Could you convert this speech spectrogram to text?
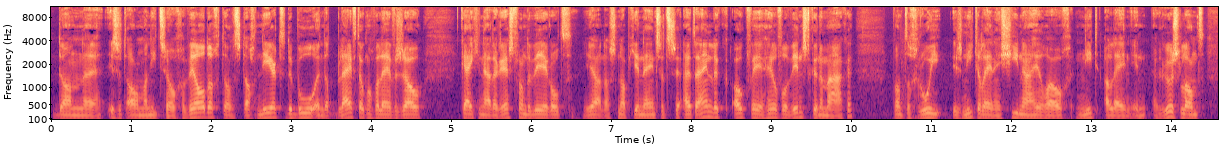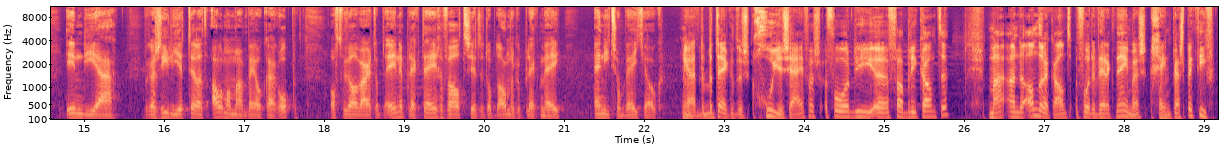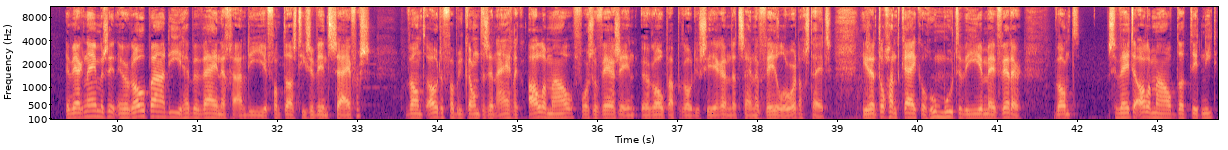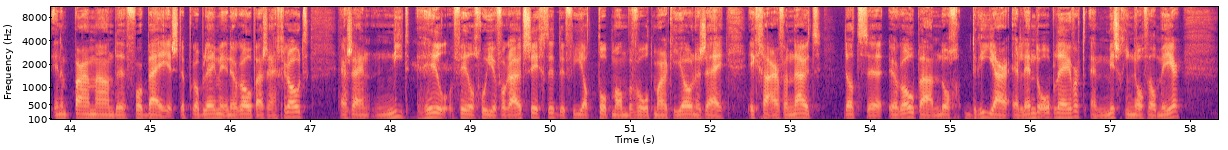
dan uh, is het allemaal niet zo geweldig. Dan stagneert de boel en dat blijft ook nog wel even zo. Kijk je naar de rest van de wereld, ja, dan snap je ineens... dat ze uiteindelijk ook weer heel veel winst kunnen maken. Want de groei is niet alleen in China heel hoog... niet alleen in Rusland, India, Brazilië... tel het allemaal maar bij elkaar op. Oftewel, waar het op de ene plek tegenvalt... zit het op de andere plek mee. En niet zo'n beetje ook. Ja, dat betekent dus goede cijfers voor die uh, fabrikanten. Maar aan de andere kant voor de werknemers geen perspectief. De werknemers in Europa die hebben weinig aan die fantastische winstcijfers. Want autofabrikanten zijn eigenlijk allemaal, voor zover ze in Europa produceren... en dat zijn er veel hoor, nog steeds... die zijn toch aan het kijken, hoe moeten we hiermee verder? Want ze weten allemaal dat dit niet in een paar maanden voorbij is. De problemen in Europa zijn groot. Er zijn niet heel veel goede vooruitzichten. De Fiat-topman bijvoorbeeld Marchione zei... ik ga ervan uit dat uh, Europa nog drie jaar ellende oplevert... en misschien nog wel meer.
